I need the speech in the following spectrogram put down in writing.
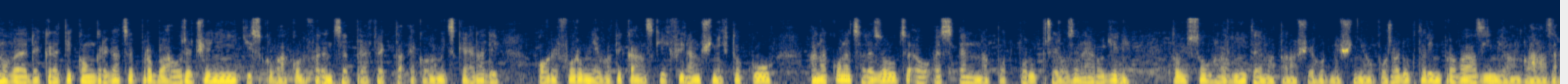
Nové dekrety Kongregace pro blahořečení, tisková konference prefekta ekonomické rady o reformě vatikánských finančních toků a nakonec rezoluce OSN na podporu přirozené rodiny. To jsou hlavní témata našeho dnešního pořadu, kterým provází Milan Glázer.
